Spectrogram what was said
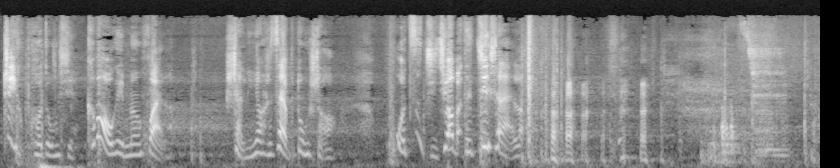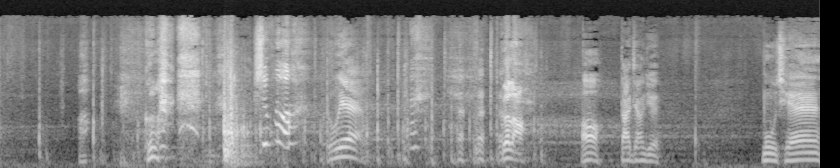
这个破东西可把我给闷坏了。闪灵要是再不动手，我自己就要把它接下来了。啊，阁老，师傅，如燕，阁老，哦，大将军，目前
